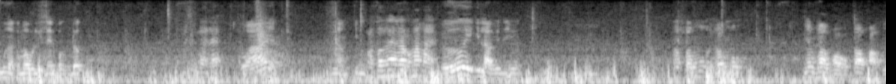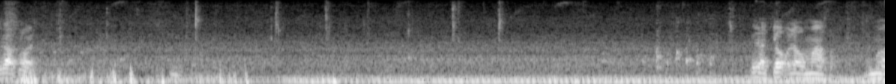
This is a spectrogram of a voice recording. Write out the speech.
เมื่อสิเมื่อก็มาบริเล่นปกเด็กไม่ใช่ว่าแล้วไว้นำกินเอาตอนแรกเราก็มาใหม่เอ้ยกินเหล้าอยู่นี่เอาสองมุกสองมุกยังชอบพอเต้าเผาคือเหล้าซอยอืมเวลาเจาะเรามากอะเมื่อ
